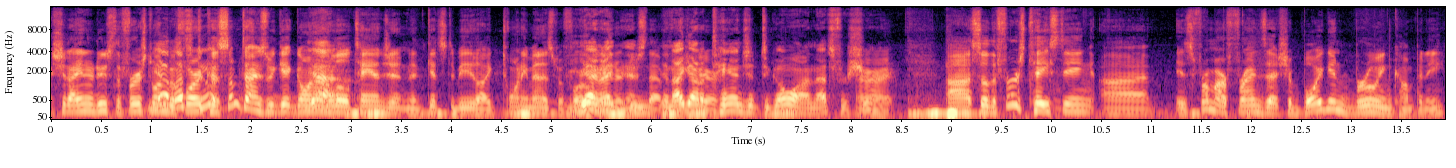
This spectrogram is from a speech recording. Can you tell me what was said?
should I introduce the first one Yeah, before? Because sometimes we get going on a little tangent, and it gets to be like 20 minutes before yeah, we and I, introduce and, that. and I got beer. a tangent to go on. That's for sure. All right. Uh, so the first tasting uh, is from our friends at Sheboygan Brewing Company,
